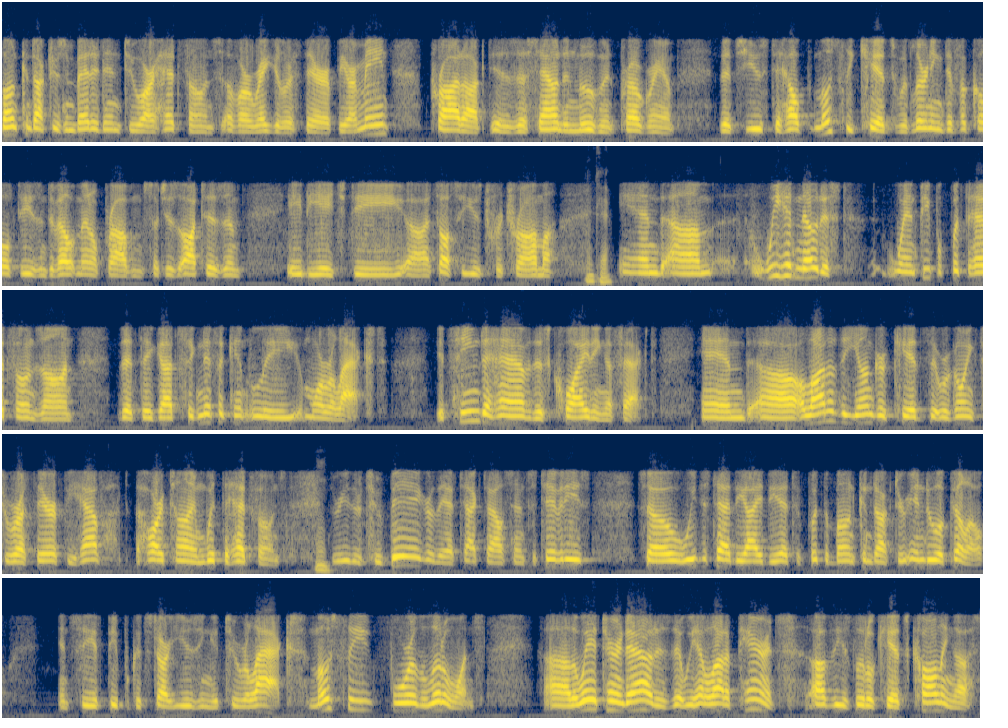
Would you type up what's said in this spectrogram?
bone conductors embedded into our headphones of our regular therapy. Our main product is a sound and movement program that's used to help mostly kids with learning difficulties and developmental problems such as autism, ADHD. Uh, it's also used for trauma. Okay. And um, we had noticed when people put the headphones on that they got significantly more relaxed. It seemed to have this quieting effect. And uh, a lot of the younger kids that were going through our therapy have a hard time with the headphones. They're either too big or they have tactile sensitivities. So we just had the idea to put the bone conductor into a pillow and see if people could start using it to relax, mostly for the little ones. Uh, the way it turned out is that we had a lot of parents of these little kids calling us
